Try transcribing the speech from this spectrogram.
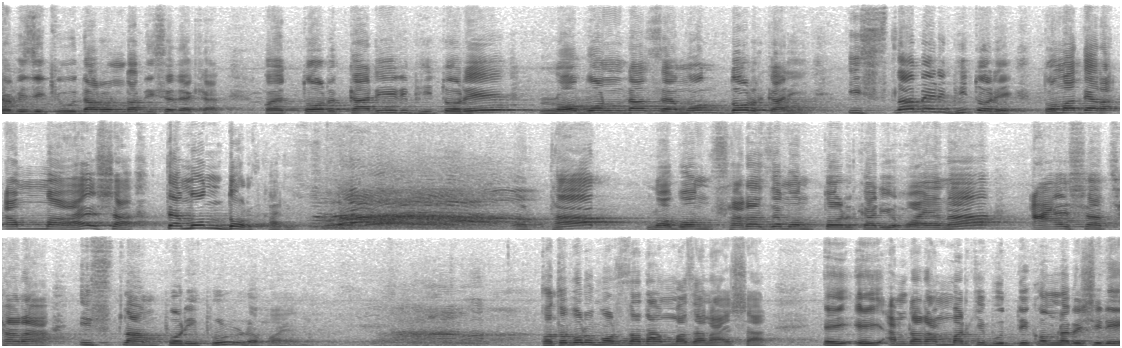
নবীজি কি উদাহরণটা দিছে দেখেন। তরকারির ভিতরে লবণটা যেমন দরকারি ইসলামের ভিতরে তোমাদের আম্মা আয়েশা তেমন দরকারি। অর্থাৎ লবণ ছাড়া যেমন তরকারি হয় না, আয়েশা ছাড়া ইসলাম পরিপূর্ণ হয় না। কত বড় মর্যাদা আম্মা জান আয়েশার। এই এই আমরা আম্মার কি বুদ্ধি কম না বেশি রে?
